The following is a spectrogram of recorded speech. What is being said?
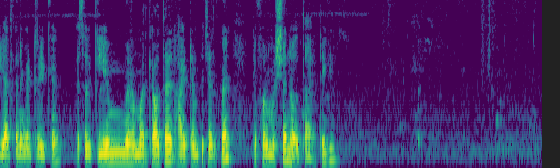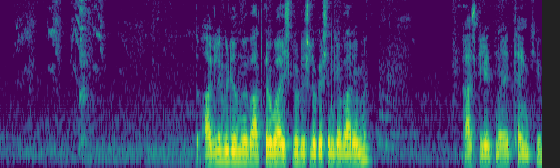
याद करने का ट्रिक है। ऐसे क्लीम में हमारा क्या होता है? हाई टेम्परेचर पर डिफॉर्मेशन होता है, ठीक है? अगले वीडियो में बात करूँगा स्क्रू डिसलोकेशन के बारे में। आज के लिए इतना है। थैंक यू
